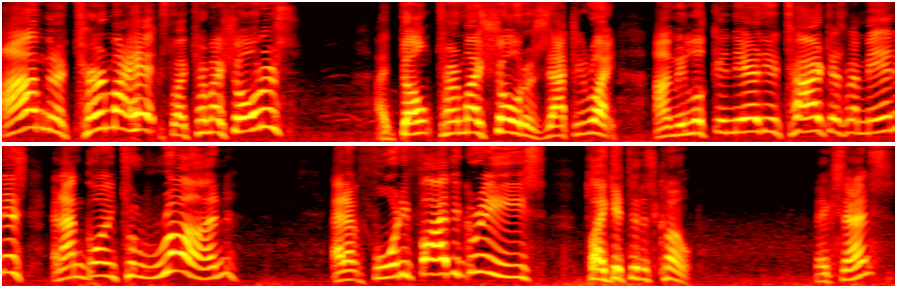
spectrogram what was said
I'm going to turn my hips. Do I turn my shoulders? I don't turn my shoulders. Exactly right. I'm going to look in there the entire time my man is, and I'm going to run at 45 degrees till I get to this cone. Make sense?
